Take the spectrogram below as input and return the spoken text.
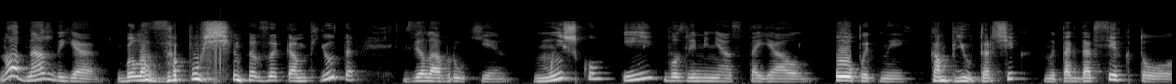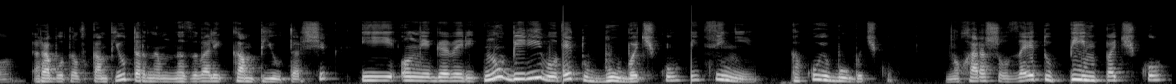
Но однажды я была запущена за компьютер, взяла в руки мышку, и возле меня стоял опытный компьютерщик. Мы тогда всех, кто работал в компьютерном, называли компьютерщик. И он мне говорит, ну бери вот эту бубочку и тяни. Какую бубочку? Ну хорошо, за эту пимпочку.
